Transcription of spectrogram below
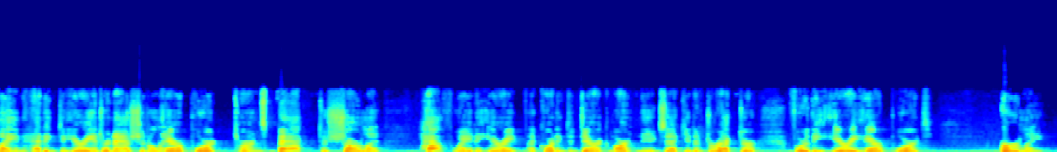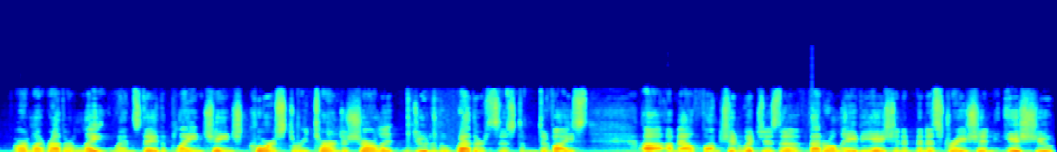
plane heading to Erie International Airport turns back to Charlotte halfway to Erie. According to Derek Martin, the executive director for the Erie Airport, early or rather late Wednesday, the plane changed course to return to Charlotte due to the weather system device. Uh, a malfunction which is a Federal Aviation Administration issue.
